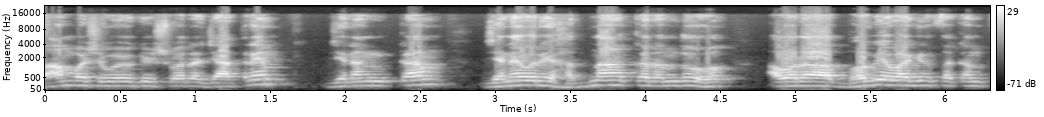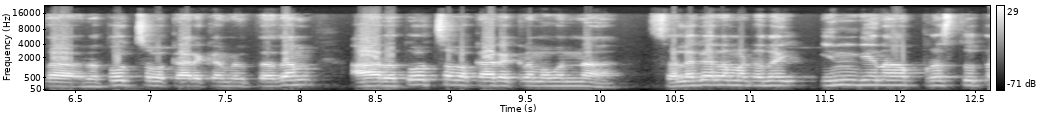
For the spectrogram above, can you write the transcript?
ಸಾಂಬ ಶಿವಯೋಗೇಶ್ವರ ಜಾತ್ರೆ ದಿನಾಂಕ ಜನವರಿ ಹದಿನಾಲ್ಕರಂದು ಅವರ ಭವ್ಯವಾಗಿರ್ತಕ್ಕಂಥ ರಥೋತ್ಸವ ಕಾರ್ಯಕ್ರಮ ಇರ್ತದ. ಆ ರಥೋತ್ಸವ ಕಾರ್ಯಕ್ರಮವನ್ನ ಸಲಗರ ಮಠದ ಇಂದಿನ ಪ್ರಸ್ತುತ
